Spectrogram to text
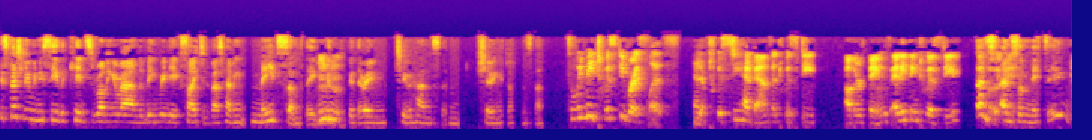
especially when you see the kids running around and being really excited about having made something Mm-hmm. with, with their own two hands and showing it off and stuff. So we made twisty bracelets, and Yep. twisty headbands, and twisty other things, anything twisty. And, So and some knitting and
